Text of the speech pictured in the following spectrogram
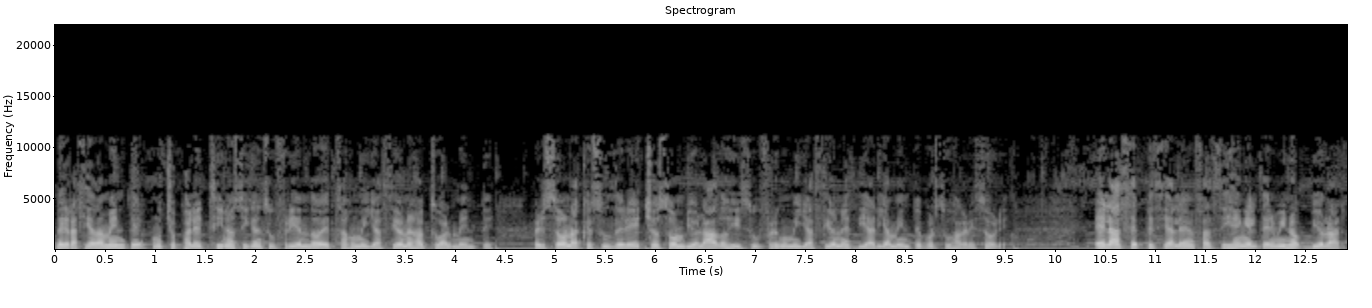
Desgraciadamente, muchos palestinos siguen sufriendo estas humillaciones actualmente, personas que sus derechos son violados y sufren humillaciones diariamente por sus agresores. Él hace especial énfasis en el término violar,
